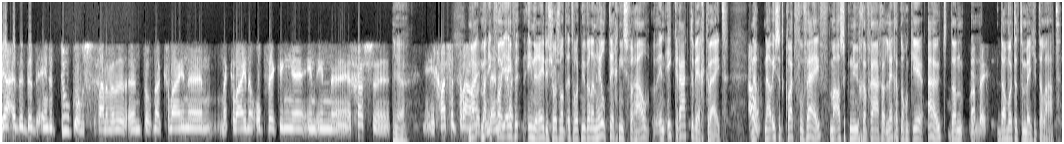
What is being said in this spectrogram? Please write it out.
ja, de, de- in de toekomst gaan we toch naar kleine, naar kleine opwekking in, in gas... Ja. In gascentrales. Maar, maar ik val je even in de reden, Jos, want het wordt nu wel een heel technisch verhaal. En ik raak de weg kwijt. Oh. Nou, nou is het kwart voor vijf, maar als ik nu ga vragen, leg het nog een keer uit, dan, eh, dan wordt het een beetje te laat.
